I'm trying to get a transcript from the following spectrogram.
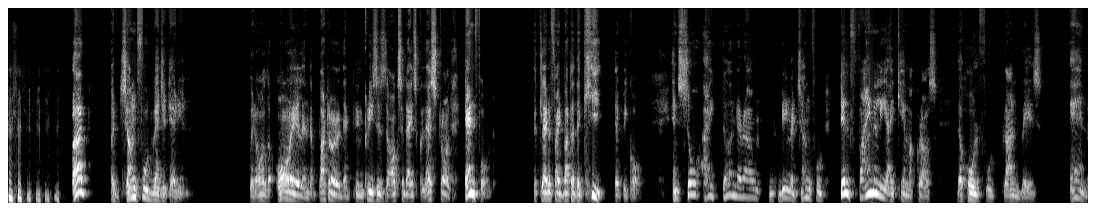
but a junk food vegetarian with all the oil and the butter that increases the oxidized cholesterol tenfold, the clarified butter, the ghee that we call. And so I turned around being a junk food till finally I came across the whole food plant based. And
